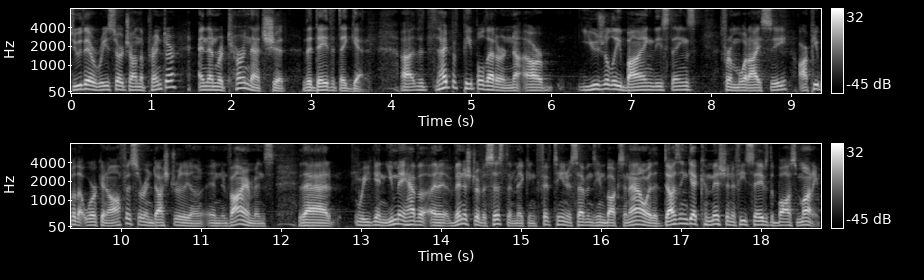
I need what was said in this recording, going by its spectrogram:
do their research on the printer and then return that shit the day that they get it. Uh, the type of people that are not, are usually buying these things, from what I see, are people that work in office or industrial environments that where again, you may have a, an administrative assistant making 15 or 17 bucks an hour that doesn't get commission if he saves the boss money.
